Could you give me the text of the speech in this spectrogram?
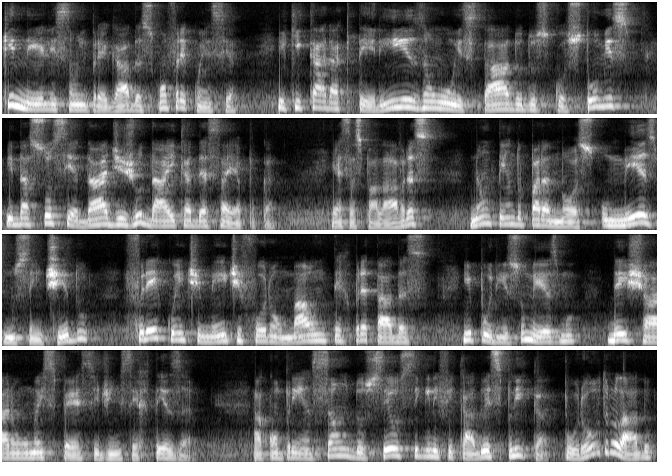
que neles são empregadas com frequência e que caracterizam o estado dos costumes e da sociedade judaica dessa época. Essas palavras, não tendo para nós o mesmo sentido, frequentemente foram mal interpretadas e por isso mesmo deixaram uma espécie de incerteza. A compreensão do seu significado explica, por outro lado,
